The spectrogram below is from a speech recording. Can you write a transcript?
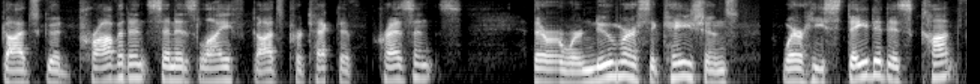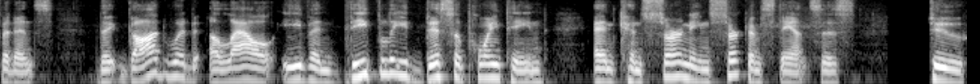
God's good providence in his life, God's protective presence, there were numerous occasions where he stated his confidence that God would allow even deeply disappointing and concerning circumstances to,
